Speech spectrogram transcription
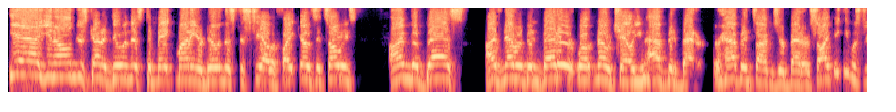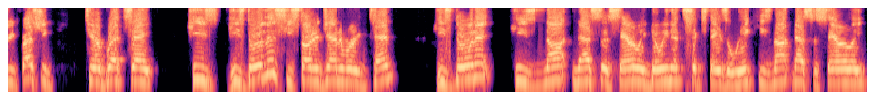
yeah, you know, I'm just kind of doing this to make money or doing this to see how the fight goes. It's always, I'm the best. I've never been better. Well, no, Chael, you have been better. There have been times you're better. So I think it was refreshing to hear Brett say he's he's doing this. He started January 10th. He's doing it. He's not necessarily doing it six days a week. He's not necessarily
